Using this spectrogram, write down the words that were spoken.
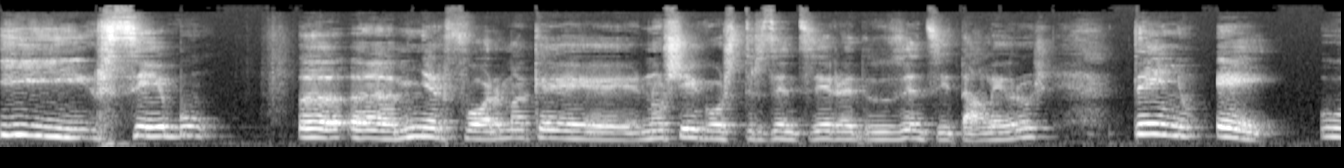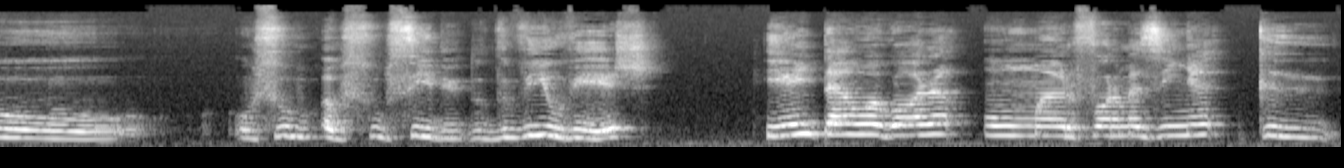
e recebo a, a minha reforma, que é, não chega aos 300 euros, é de 200 e tal euros, tenho é o, o, sub- o subsídio de, viuvez e então agora uma reformazinha que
